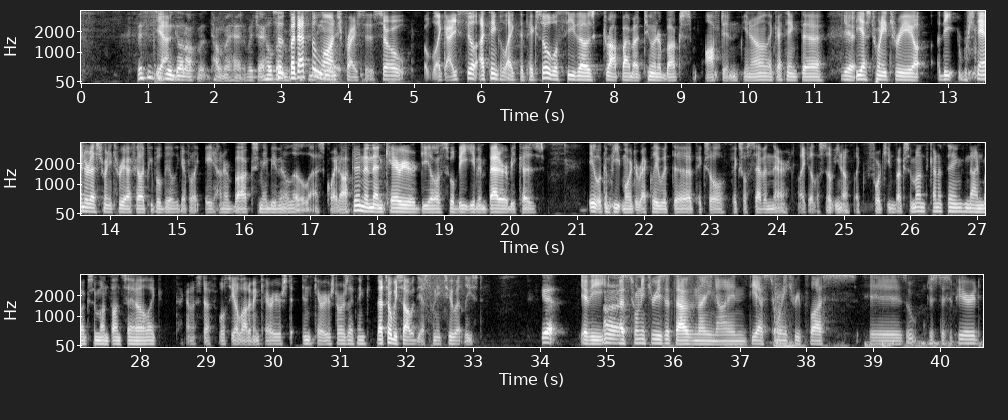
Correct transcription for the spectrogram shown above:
this is just Yeah. me going off the top of my head, which I hope. So, I'm but that's the launch right. prices. So, like, I still, I think, like the Pixel, we'll see those drop by about two hundred bucks often. You know, like I think the Yeah. the S twenty three, uh, the standard S twenty three, I feel like people will be able to get for like eight hundred bucks, maybe even a little less, quite often. And then carrier deals will be even better because it will compete more directly with the Pixel Pixel Seven. There, like it'll still, you know, like fourteen bucks a month kind of thing, nine bucks a month on sale, like that kind of stuff. We'll see a lot of in carrier st- in carrier stores. I think that's what we saw with the S twenty two at least. Yeah, Yeah, the Uh, S23 is a thousand ninety nine. The S23 Plus is oh just disappeared.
